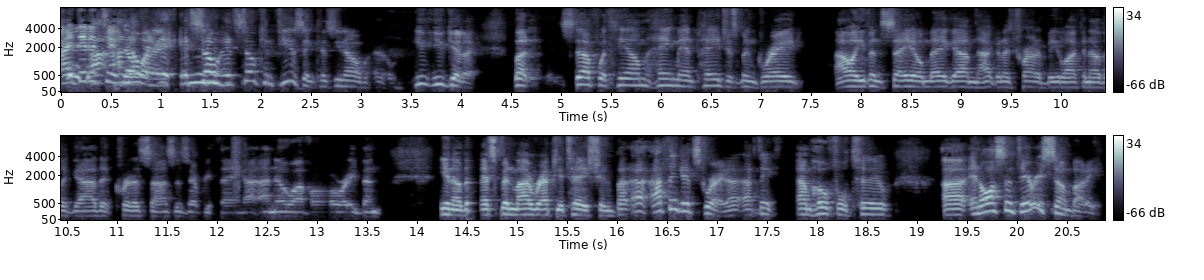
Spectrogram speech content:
I did it too. I, I don't know worry. it, it's so it's so confusing because you know you you get it, but stuff with him, Hangman Page has been great. I'll even say Omega. I'm not going to try to be like another guy that criticizes everything. I, I know I've already been, you know, that's been my reputation. But I, I think it's great. I, I think I'm hopeful too. Uh, and Austin Theory, somebody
